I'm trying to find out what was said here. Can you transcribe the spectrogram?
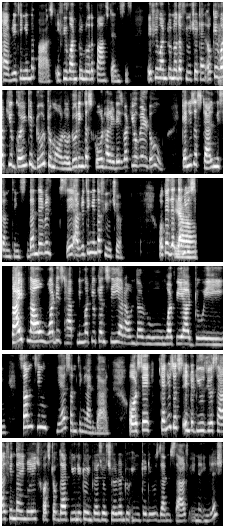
everything in the past. If you want to know the past tenses if you want to know the future tense okay what you're going to do tomorrow during the school holidays what you will do? Can you just tell me some things? Then they will say everything in the future. Okay then, then you say right now what is happening? What you can see around the room what we are doing something yeah something like that. Or say can you just introduce yourself in the english? First of that you need to encourage your children to introduce themselves in english.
